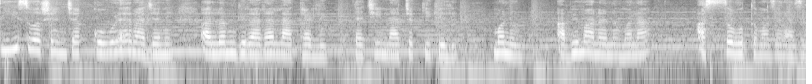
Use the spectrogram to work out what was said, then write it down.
तीस वर्षांच्या कोवळ्या राजाने आलमगिराला लाथाडले त्याची नाचक्की केली. म्हणून अभिमानानं म्हणा असं होतं माझं राजा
